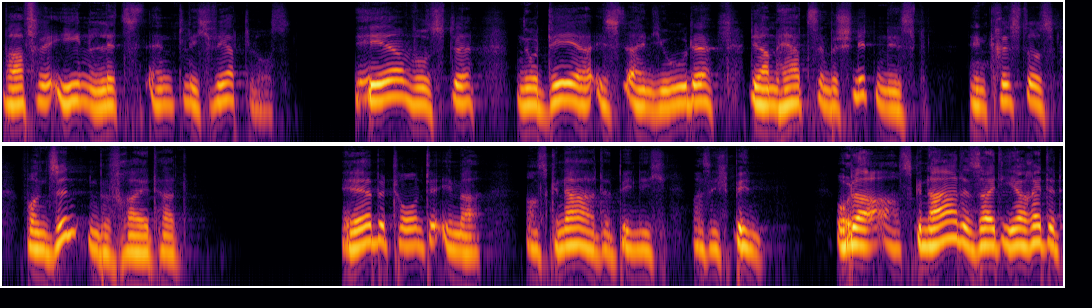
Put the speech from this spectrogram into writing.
war für ihn letztendlich wertlos. Er wusste, nur der ist ein Jude, der am Herzen beschnitten ist, den Christus von Sünden befreit hat. Er betonte immer, aus Gnade bin ich, was ich bin. Oder aus Gnade seid ihr errettet,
